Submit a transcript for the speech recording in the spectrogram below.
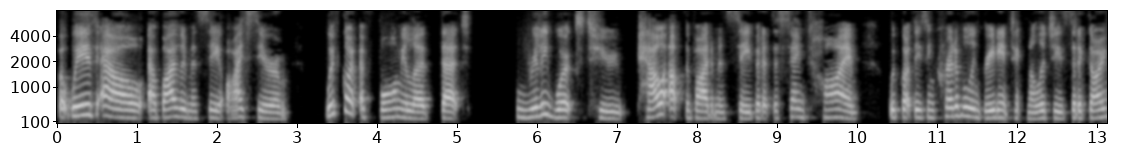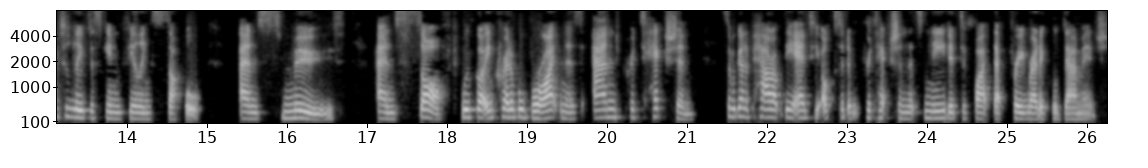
But with our our Biolumin C eye serum, we've got a formula that really works to power up the vitamin C, but at the same time, we've got these incredible ingredient technologies that are going to leave the skin feeling supple and smooth and soft. We've got incredible brightness and protection. So we're going to power up the antioxidant protection that's needed to fight that free radical damage.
